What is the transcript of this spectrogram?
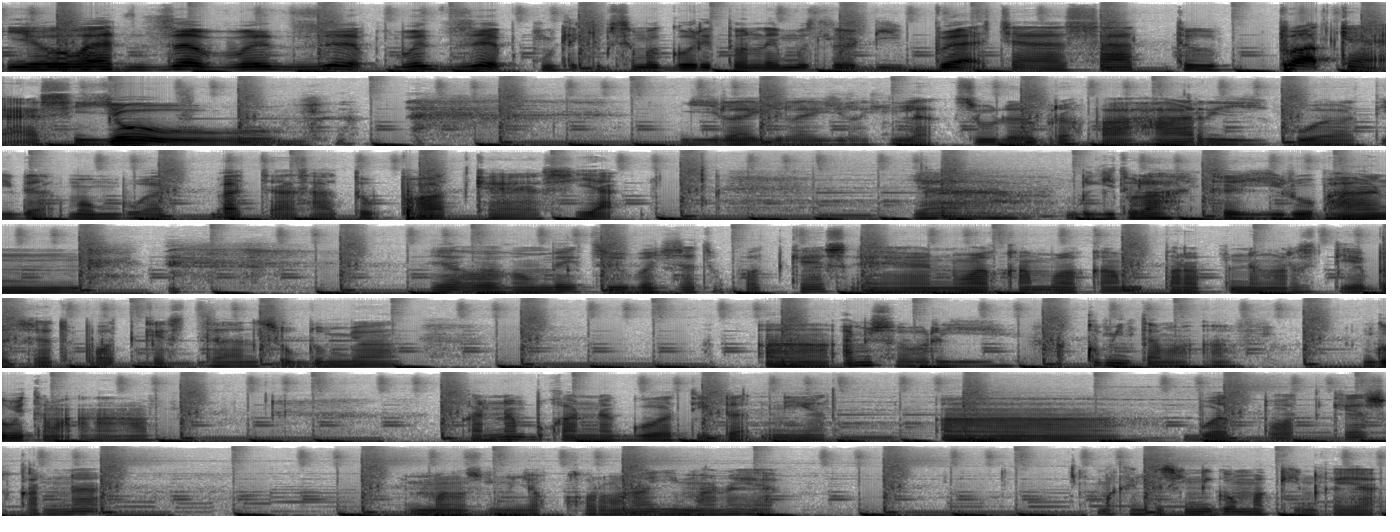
Yo what's up, what's up, what's up? Kembali lagi bersama Lemus lo di Baca Satu Podcast. Yo. Gila, gila, gila, gila. Sudah berapa hari gue tidak membuat Baca Satu Podcast? Ya. Ya, begitulah kehidupan. Ya, welcome back to Baca Satu Podcast And welcome, welcome para pendengar setia Baca Satu Podcast. Dan sebelumnya uh, I'm sorry. Aku minta maaf. Gue minta maaf. Karena bukannya gue tidak niat uh, Buat podcast Karena Emang semenjak corona gimana ya? Makin ke sini gue makin kayak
